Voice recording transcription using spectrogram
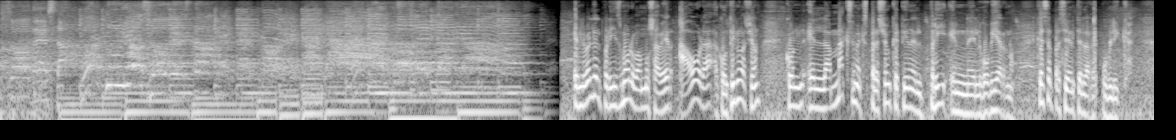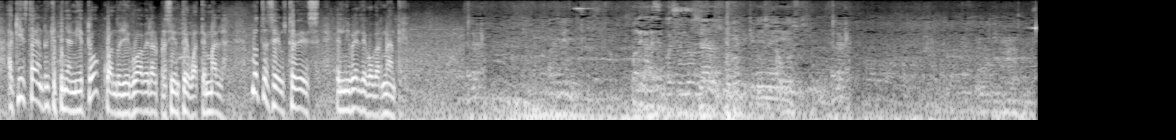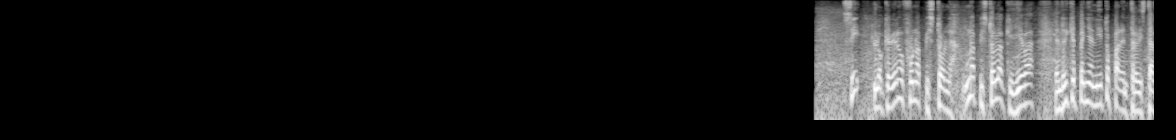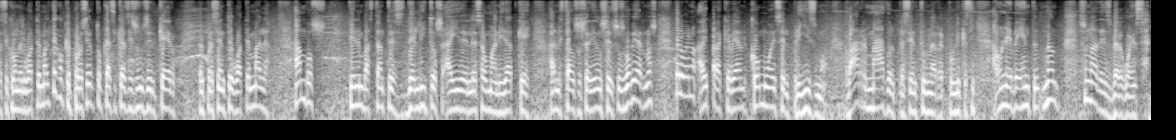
orgulloso de estar, orgulloso de estar. El nivel del perismo lo vamos a ver ahora, a continuación, con el- la máxima expresión que tiene el PRI en el gobierno, que es el presidente de la República. Aquí está Enrique Peña Nieto cuando llegó a ver al presidente de Guatemala. Nótese ustedes el nivel de gobernante. Sí, lo que vieron fue una pistola, una pistola que lleva Enrique Peña Nieto para entrevistarse con el guatemalteco, que por cierto casi casi es un cirquero, el presidente de Guatemala. Ambos tienen bastantes delitos ahí de lesa humanidad que han estado sucediendo en sus gobiernos, pero bueno, ahí para que vean cómo es el priismo. Va armado el presidente de una república así a un evento, no, es una desvergüenza.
